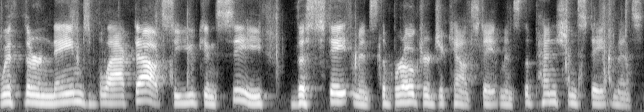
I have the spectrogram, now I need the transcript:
with their names blacked out. So you can see the statements, the brokerage account statements, the pension statements.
